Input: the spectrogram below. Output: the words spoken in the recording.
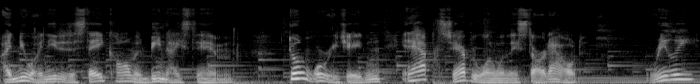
I knew I needed to stay calm and be nice to him. Don't worry, Jaden. It happens to everyone when they start out. Really?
